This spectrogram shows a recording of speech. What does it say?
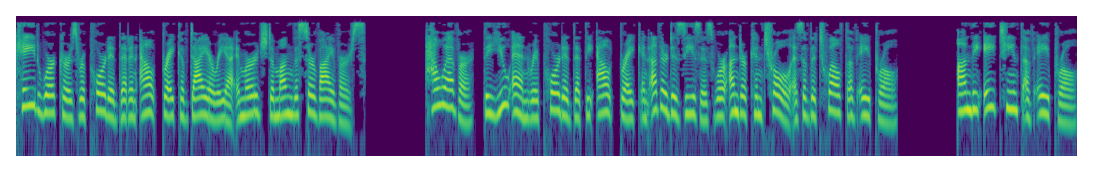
CAID workers reported that an outbreak of diarrhea emerged among the survivors. However, the UN reported that the outbreak and other diseases were under control as of 12 April. On 18 April,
